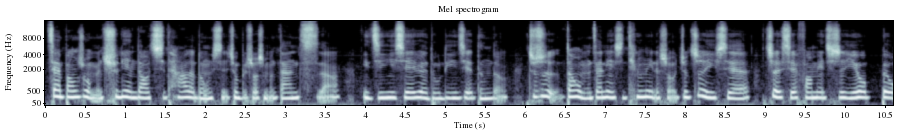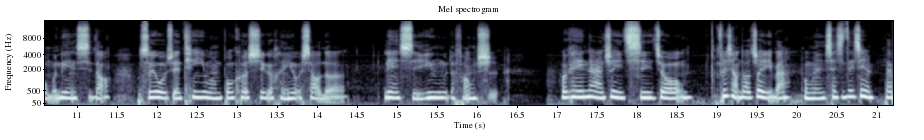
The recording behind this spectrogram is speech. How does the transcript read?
再帮助我们去练到其他的东西，就比如说什么单词啊，以及一些阅读理解等等。就是当我们在练习听力的时候，就这一些这些方面其实也有被我们练习到。所以我觉得听英文播客是一个很有效的练习英语的方式。OK，那这一期就。分享到这里吧，我们下期再见，拜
